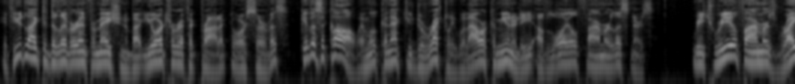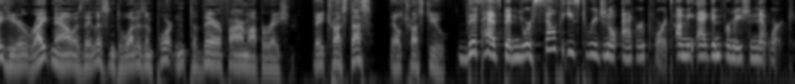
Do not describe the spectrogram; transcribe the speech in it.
If you'd like to deliver information about your terrific product or service, give us a call and we'll connect you directly with our community of loyal farmer listeners. Reach real farmers right here, right now, as they listen to what is important to their farm operation. They trust us, they'll trust you. This has been your Southeast Regional Ag Report on the Ag Information Network.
